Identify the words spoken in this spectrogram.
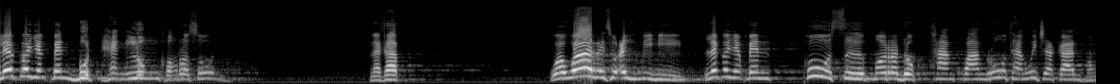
แล้วก็ยังเป็นบุตรแห่งลุงของรอซูลนะครับ วาวาเรซุอิลมิฮีและก็ยังเป็นผู้สืบมรดกทางความรู้ทางวิชาการของ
